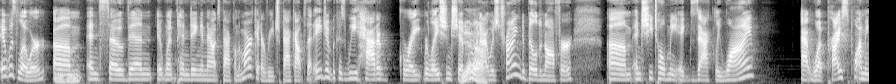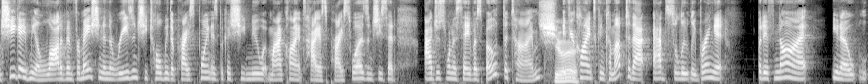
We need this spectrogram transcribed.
it was lower. Um, and so then it went pending and now it's back on the market. I reached back out to that agent because we had a great relationship when I was trying to build an offer. Um, and she told me exactly why, at what price point. I mean, she gave me a lot of information. And the reason she told me the price point is because she knew what my client's highest price was. And she said, I just want to save us both the time. If your clients can come up to that, absolutely bring it. But if not, you know,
